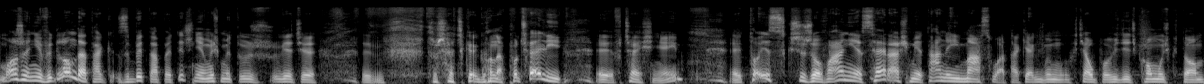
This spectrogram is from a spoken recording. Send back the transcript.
może nie wygląda tak zbyt apetycznie, myśmy tu już, wiecie, e, troszeczkę go napoczęli wcześniej. To jest skrzyżowanie sera, śmietany i masła, tak jakbym chciał powiedzieć komuś, kto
